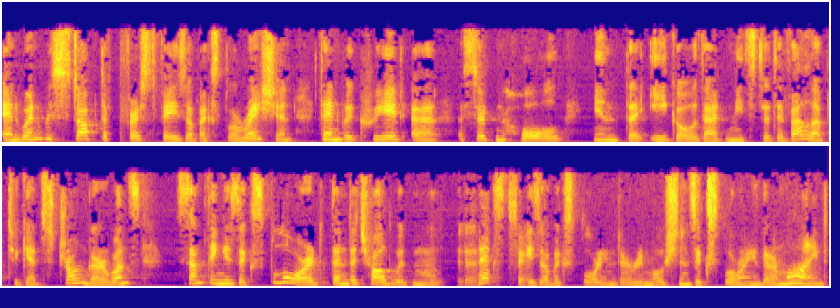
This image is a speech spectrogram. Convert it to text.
And when we stop the first phase of exploration, then we create a, a certain hole in the ego that needs to develop to get stronger. Once something is explored, then the child would move to the next phase of exploring their emotions, exploring their mind.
